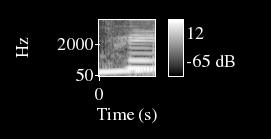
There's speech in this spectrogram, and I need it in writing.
Quick!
